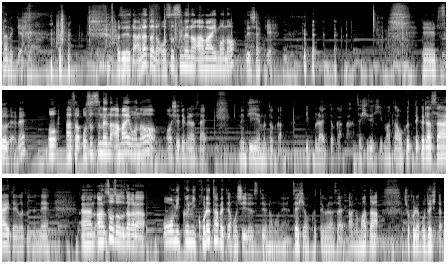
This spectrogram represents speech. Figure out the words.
なんだっけ？忘れてた。あなたのおすすめの甘いもの？でしたっけ？えーと、そうだよね。お、あ、そう、おすすめの甘いものを教えてください。ね、DM とか、リプライとか、ぜひぜひまた送ってください。ということでね。あの、あ、そうそうそう、だから、大見くんにこれ食べてほしいですっていうのもね、ぜひ送ってください。あの、また、食レポできたら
